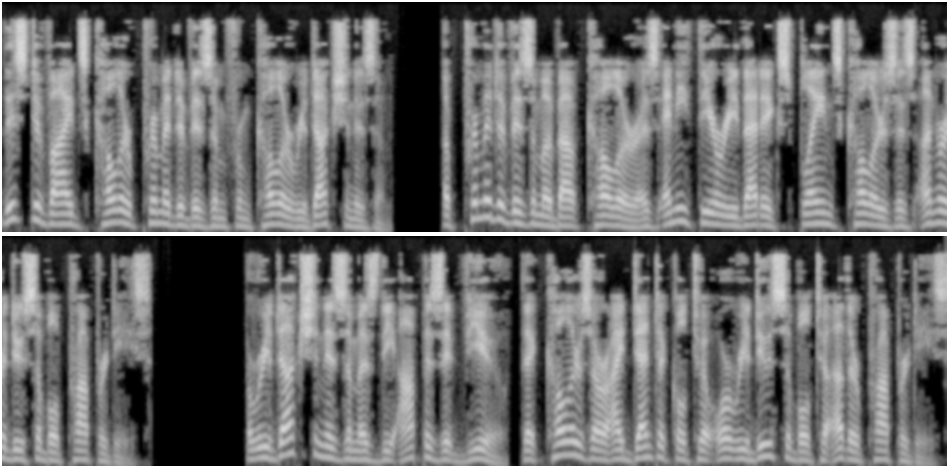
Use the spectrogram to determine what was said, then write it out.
This divides color primitivism from color reductionism. A primitivism about color is any theory that explains colors as unreducible properties. A reductionism is the opposite view, that colors are identical to or reducible to other properties.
